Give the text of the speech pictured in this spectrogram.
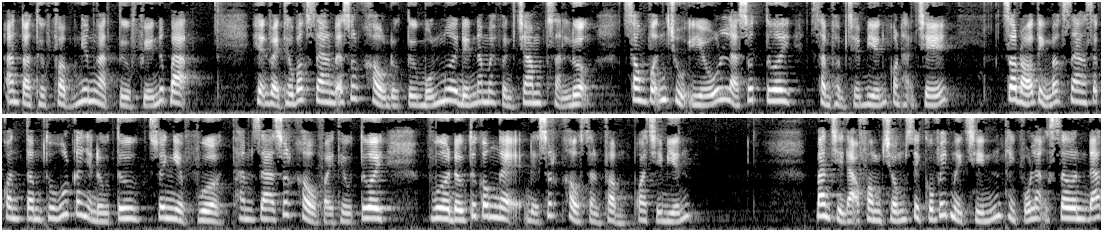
an toàn thực phẩm nghiêm ngặt từ phía nước bạn. Hiện vải thiều Bắc Giang đã xuất khẩu được từ 40 đến 50% sản lượng, song vẫn chủ yếu là xuất tươi, sản phẩm chế biến còn hạn chế. Do đó, tỉnh Bắc Giang sẽ quan tâm thu hút các nhà đầu tư, doanh nghiệp vừa tham gia xuất khẩu vải thiều tươi, vừa đầu tư công nghệ để xuất khẩu sản phẩm qua chế biến. Ban chỉ đạo phòng chống dịch COVID-19 thành phố Lạng Sơn đã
